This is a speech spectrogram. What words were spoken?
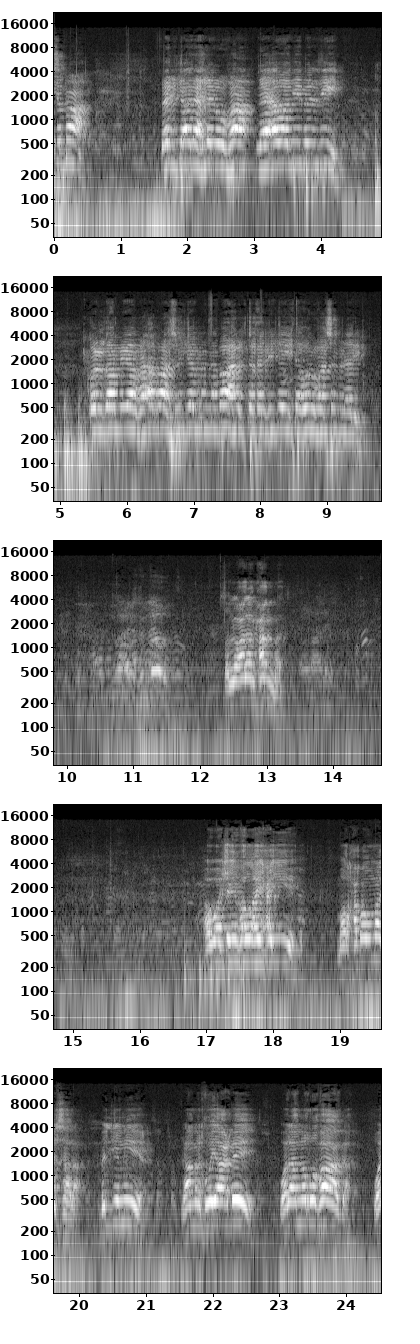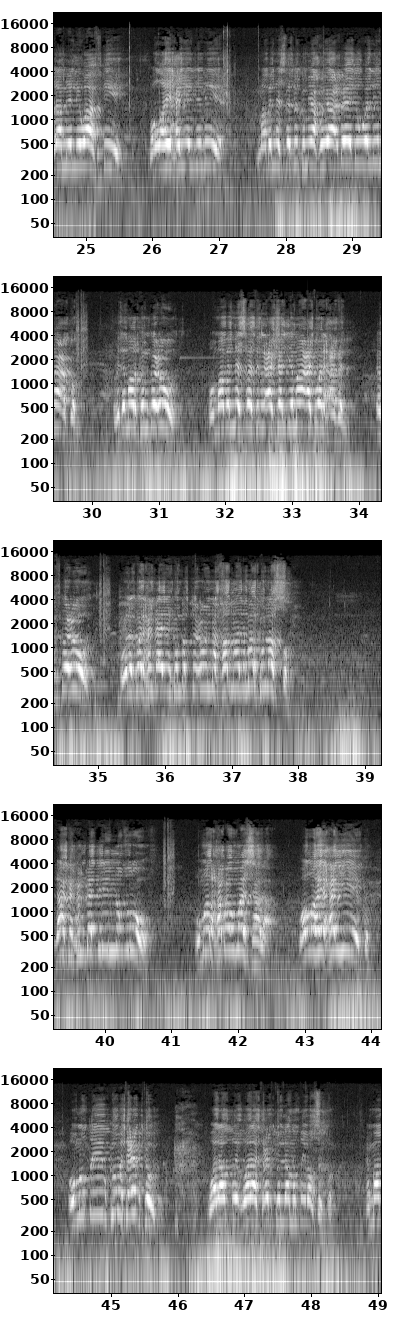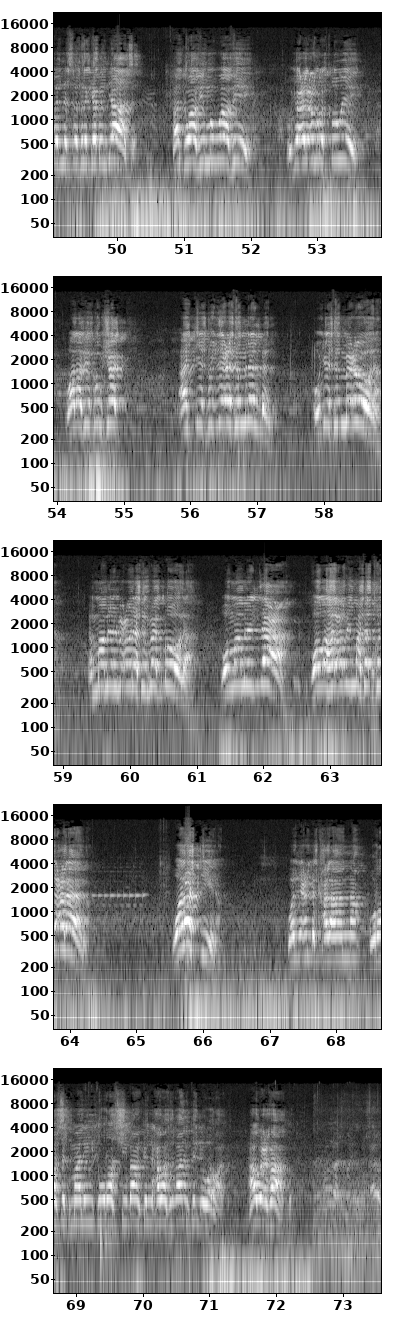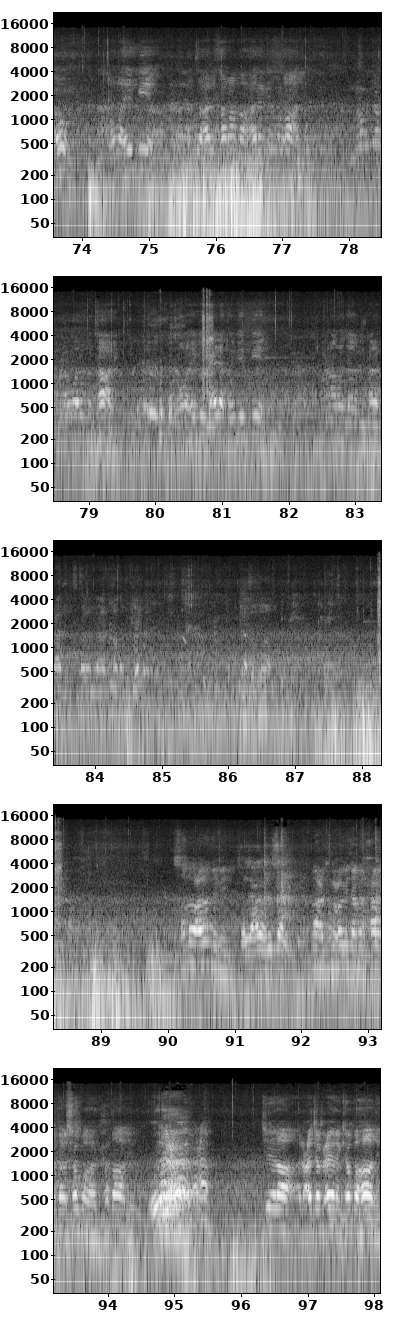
برد في سماء برجال أهل الوفاء لا عوادي بالذيب كل قرن يرفع الرأس في جنب النباه نفتخر في جيته ونفس من الهريب صلوا على محمد. أول شيء فالله يحييكم. مرحبا ومسهلا بالجميع. لا من خويا عبيد ولا من الرفاقة ولا من اللي وافدين والله يحيي الجميع. ما بالنسبة لكم يا خويا عبيد واللي معكم. بثمركم قعود وما بالنسبة للعشاء الجماعة والحفل في قعود ولكم الحين دايرينكم بالطعون نخرنا ذمركم للصبح. لكن إحنا مقدرين الظروف ومرحبا ومسهلا. والله يحييكم ومن طيبكم تعبتوا ولا. ولا تعبتوا إلا من طيب أصلكم. أما بالنسبة لك ابن جاسم فأنت وافي من وافي وجعل عمرك طويل ولا فيكم شك. أنت جيت من البن وجيت بمعونه أما من المعونة مقبولة. وأما من الجذاعه والله العظيم ما تدخل علينا. ولا تجينا. واللي عندك حلالنا وراسك ماليت وراس شيبان كل حواس الغانم اللي وراك. هاو عفاكم الله يبقيه الله الكرامه هذا اليوم الغالي. من اول ومتالي الله يقول عليكم ويبقيه معنا رجال من حلب عدد بعد هذا الشيء لا تضغط صلوا على النبي. صلى عليه وسلم معكم عبيده بن حامد الشبهك حطالي ونعم جينا العجب عينك يا أبو هادي.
